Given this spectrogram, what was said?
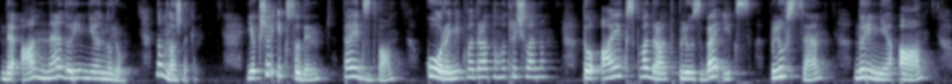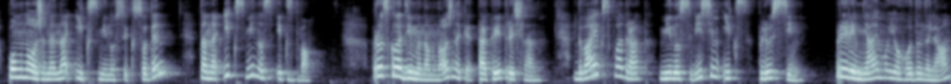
де a не дорівнює нулю на множники. Якщо x1 та x2 корені квадратного тричлена, то ax квадрат плюс bx плюс c дорівнює a помножене на x мінус x1 та на x мінус x2. Розкладімо на множники такий тричлен. 2х квадрат мінус 8х плюс 7. Прирівняємо його до нуля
